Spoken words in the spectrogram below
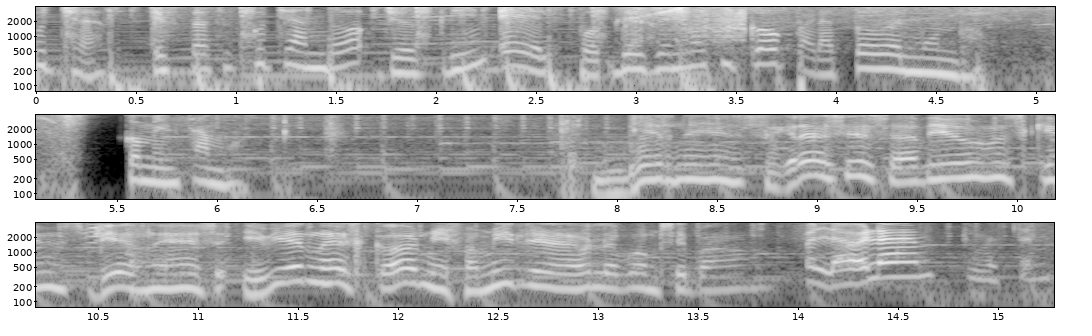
Escuchas, estás escuchando Just Green, el pod desde México para todo el mundo. Comenzamos. Viernes, gracias a Dios que es viernes y viernes con mi familia. Hola, Bomsi Bom. Hola, hola, ¿cómo están?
